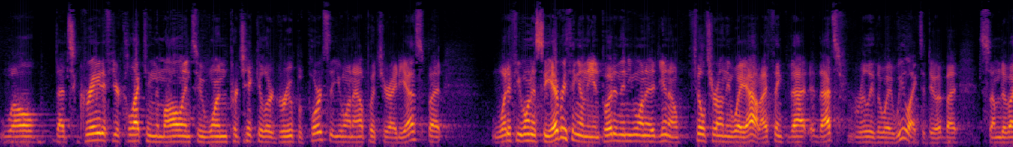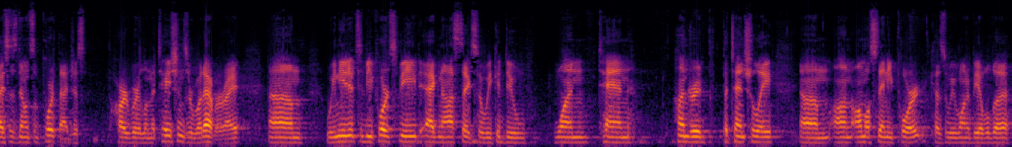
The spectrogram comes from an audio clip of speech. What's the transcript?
Well, that's great if you're collecting them all into one particular group of ports that you want to output your IDS, but what if you want to see everything on the input and then you want to, you know, filter on the way out? I think that that's really the way we like to do it, but some devices don't support that, just hardware limitations or whatever, right? Um, we need it to be port speed agnostic, so we could do 1, 10, 100 potentially um, on almost any port because we want to be able to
